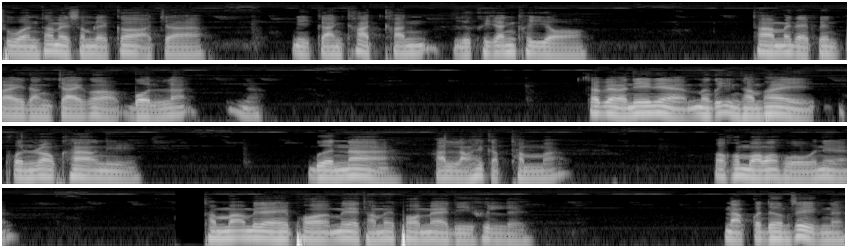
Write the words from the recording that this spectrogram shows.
ชวนถ้าไม่สำเร็จก็อาจจะมีการคาดคั้นหรือขยันขยอ ถ้าไม่ได้เป็นไปดังใจก็บ่นละนะถ้าเป็นแบบนี้เนี่ยมันก็ยิ่งทำให้คนรอบข้างนี่ เบือนหน้าหันหลังให้กับธรรมะ เพราะเขามองว่าโหเนี่ยธรรมะไม่ได้ให้พ่อไม่ได้ทำให้พ่อแม่ดีขึ้นเลย หนักกว่าเดิมซะอีกนะ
